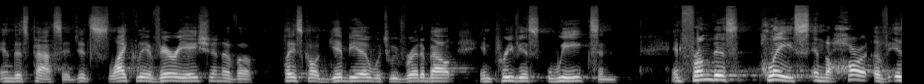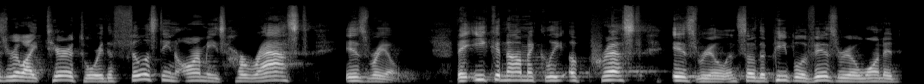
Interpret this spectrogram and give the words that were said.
in this passage. It's likely a variation of a place called Gibeah, which we've read about in previous weeks. And, and from this place in the heart of Israelite territory, the Philistine armies harassed Israel. They economically oppressed Israel. And so the people of Israel wanted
